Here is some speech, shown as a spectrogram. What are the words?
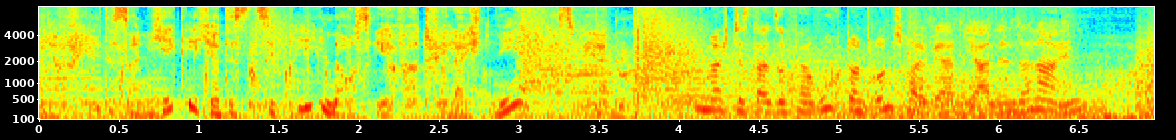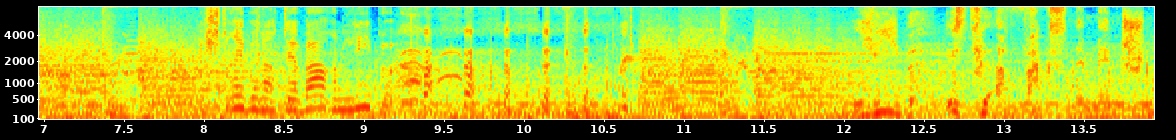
Ihr fehlt es an jeglicher Disziplin. Aus ihr wird vielleicht nie etwas werden. Du möchtest also verrucht und untreu werden, ja, Linda? Nein. Ich strebe nach der wahren Liebe. Liebe ist für erwachsene Menschen.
